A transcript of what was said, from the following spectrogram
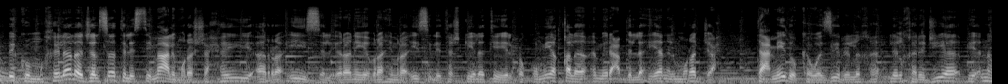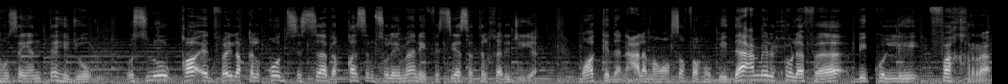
بكم. خلال جلسات الاستماع لمرشحي الرئيس الإيراني إبراهيم رئيسي لتشكيلته الحكومية قال أمير عبد اللهيان المرجح تعميده كوزير للخارجية بأنه سينتهج أسلوب قائد فيلق القدس السابق قاسم سليماني في السياسة الخارجية مؤكدا على ما وصفه بدعم الحلفاء بكل فخر.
